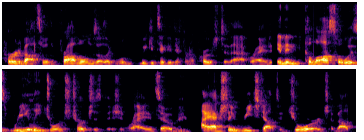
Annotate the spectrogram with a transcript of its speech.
heard about some of the problems. I was like, well, we could take a different approach to that, right? And then Colossal was really George Church's vision, right? And so mm-hmm. I actually reached out to George about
